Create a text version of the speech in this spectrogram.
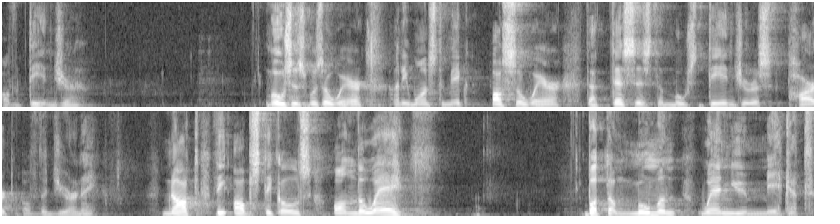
of danger. Moses was aware, and he wants to make us aware that this is the most dangerous part of the journey. Not the obstacles on the way, but the moment when you make it.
